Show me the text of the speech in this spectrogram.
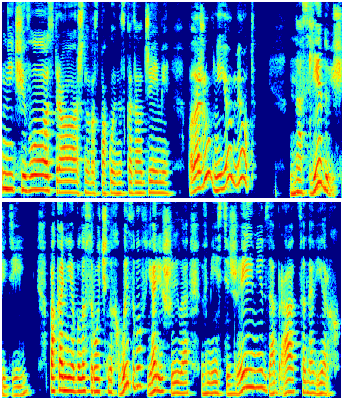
«Ничего страшного», – спокойно сказал Джейми. «Положу в нее мед». На следующий день, пока не было срочных вызовов, я решила вместе с Джейми взобраться наверх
